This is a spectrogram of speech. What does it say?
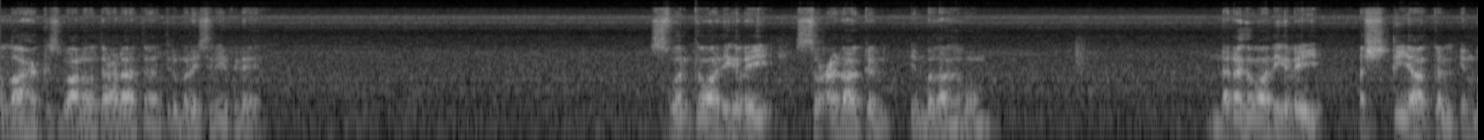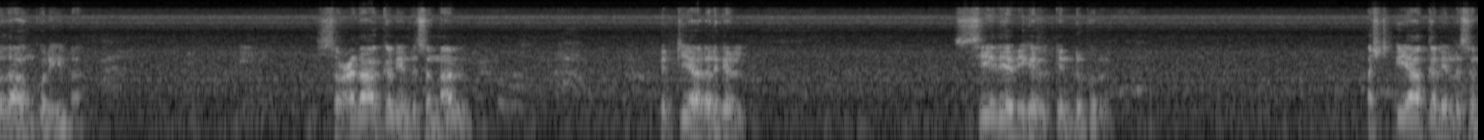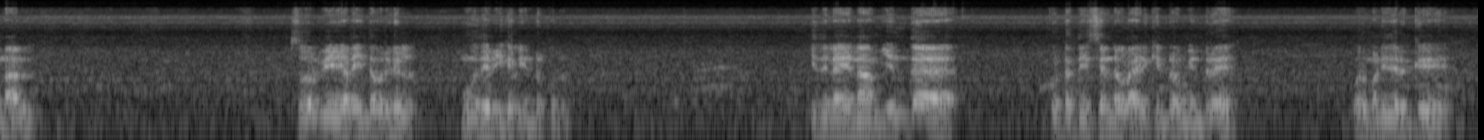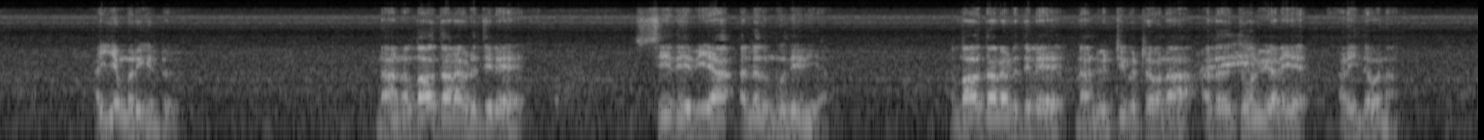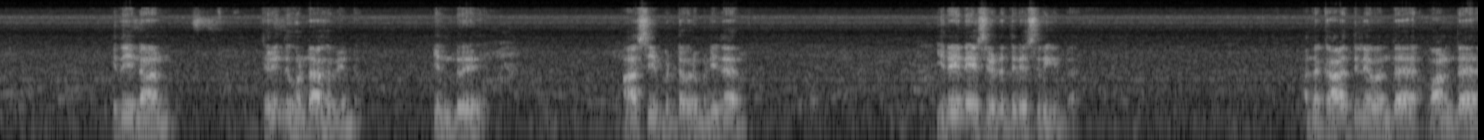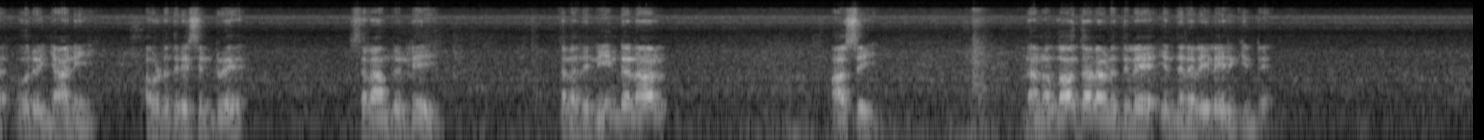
அல்லாஹ் கிஸ்பானோ தாடா தன திருமறை ஷரீஃபிலே ஸ்வர்க்கவாதிகளை சுழதாக்கள் என்பதாகவும் நரகவாதிகளை அஷ்கியாக்கள் என்பதாகவும் கூறுகின்றார். சுழதாக்கள் என்று சொன்னால் வெற்றியாளர்கள் சீதேவிகள் என்று பொருள். அஷ்கியாக்கள் என்று சொன்னால் தோல்வியை அடைந்தவர்கள் மூதேவிகள் என்று பொருள். இதில் நாம் எந்த கூட்டத்தை சேர்ந்தவர்களாக இருக்கின்றோம் என்று ஒரு மனிதருக்கு ஐயம் வருகின்றது. நான் அல்லாஹ் தாலாவிடத்திலே சீதேவியா அல்லது மூதேவியா? அல்லாஹ் தாலாவிடத்திலே நான் வெற்றி பெற்றவனா அல்லது தோல்வி அடைய அடைந்தவனா இதை நான் தெரிந்து கொண்டாக வேண்டும். என்று ஆசைப்பட்ட ஒரு மனிதர் இறைநேசரிடத்திலே செல்கின்றார். அந்த காலத்திலே வந்த வாழ்ந்த ஒரு ஞானி அவரிடத்திலே சென்று சலாம் சொல்லி தனது நீண்ட நாள் ஆசை நான் அல்லாஹாலாவிடத்திலே எந்த நிலையிலே இருக்கின்றேன்?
